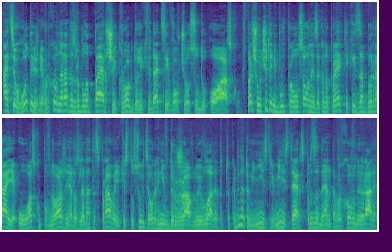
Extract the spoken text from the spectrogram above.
А цього тижня Верховна Рада зробила перший крок до ліквідації вовчого суду ОАСКу. В першому читанні був проголосований законопроект, який забирає ОАСКу повноваження розглядати справи, які стосуються органів державної влади, тобто кабінету міністрів, міністерств, президента, Верховної Ради.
